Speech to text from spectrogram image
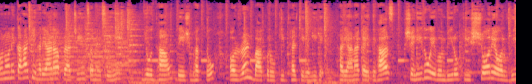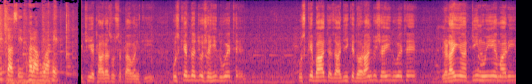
उन्होंने कहा कि हरियाणा प्राचीन समय से ही योद्धाओं, देशभक्तों और रणबांकुरों की धरती रही है। हरियाणा का इतिहास शहीदों एवं वीरों की शौर्य और वीरता से भरा हुआ है। अठारह सौ सत्तावन की। उसके अंदर जो शहीद हुए थे, उसके बाद आज़ादी के दौरान जो शहीद हुए थे, लड़ाइयाँ तीन हुई हैं हमारी।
